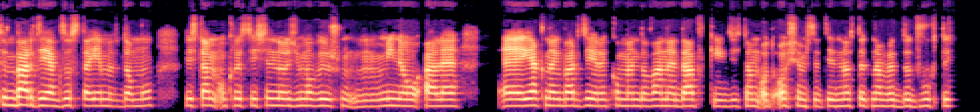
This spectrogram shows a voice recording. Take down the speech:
Tym bardziej jak zostajemy w domu. Gdzieś tam okres jesienno-zimowy już minął, ale e, jak najbardziej rekomendowane dawki, gdzieś tam od 800 jednostek nawet do 2000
